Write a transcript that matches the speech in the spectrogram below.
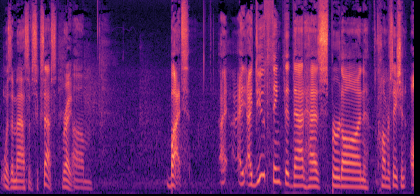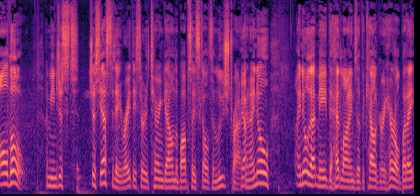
was a massive success. Right. Um, but I, I, I do think that that has spurred on conversation. Although, I mean, just just yesterday, right? They started tearing down the bobsleigh skeleton luge track, Yep. and I know, I know that made the headlines of the Calgary Herald, but I,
